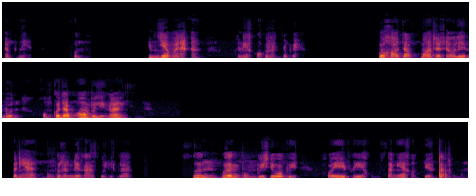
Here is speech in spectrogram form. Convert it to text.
แนบเนียนคนเงียบๆไว้นะอันนี้เขากำลังจะไปเมื่อเขาจะมาแถวๆเลนบน ผมก็จะอ้อมไปเลี้ยงล่างตอนนี้ฮะผมกำลังเดินข้างสู่เลี้ยงล่าง ซึ่งเพื่อนผมที่ชื่อว่าเบดเขาเอฟเคผมสั่งให้เขาเดินตามผมมา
